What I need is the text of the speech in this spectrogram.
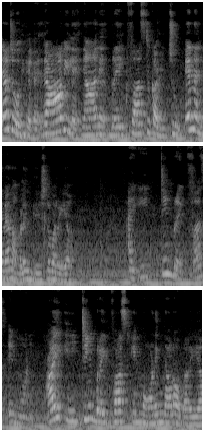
ഞാൻ ചോദിക്കട്ടെ. രാവിലെ ഞാൻ ബ്രേക്ക്ഫാസ്റ്റ് കഴിച്ചു എന്നെങ്ങനെയാ നമ്മൾ ഇംഗ്ലീഷിൽ പറയാ? I eating breakfast in morning. I eating breakfast in morning എന്നാണോ പറയാ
